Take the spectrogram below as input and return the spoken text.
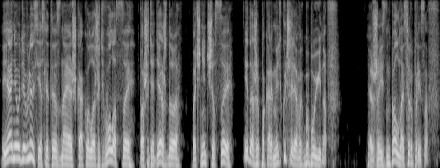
я не удивлюсь, если ты знаешь, как уложить волосы, пошить одежду, починить часы и даже покормить кучерявых бабуинов. Жизнь полна сюрпризов».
